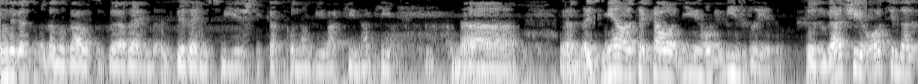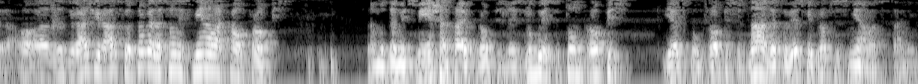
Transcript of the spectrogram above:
ili recimo za nogavce izgleda im smiješni, kako nogi, vaki, naki, smijava se kao njihovim izgledom. To je drugačiji osim da, drugačiji razlog od toga da se on smijava kao propis. Da mu, da mi smiješan taj propis, da izruguje se tom propisu vjerskom propisu, zna da je to vjerski propis, smijava se sa njim.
